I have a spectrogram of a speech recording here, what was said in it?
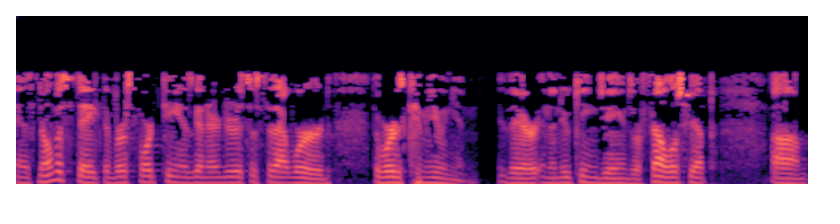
and it's no mistake that verse 14 is going to introduce us to that word. The word is communion there in the New King James, or fellowship. Um,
